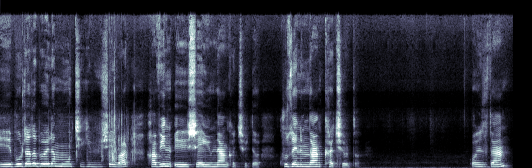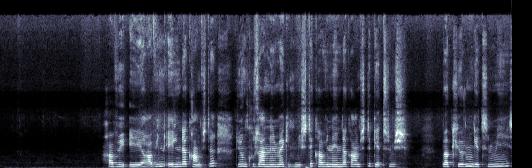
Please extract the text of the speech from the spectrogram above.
E, burada da böyle mochi gibi bir şey var. Havin e, şeyimden kaçırdı. Kuzenimden kaçırdı. O yüzden Havi, e, Havi'nin elinde kalmıştı. Dün kuzenlerime gitmiştik. Havi'nin elinde kalmıştı. Getirmiş. Bakıyorum getirmiş.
